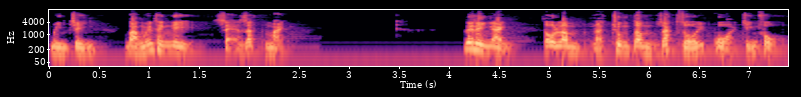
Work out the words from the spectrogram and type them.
Minh Chính và Nguyễn Thành Nghị sẽ rất mạnh. Đây hình ảnh Tô Lâm là trung tâm rắc rối của chính phủ.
